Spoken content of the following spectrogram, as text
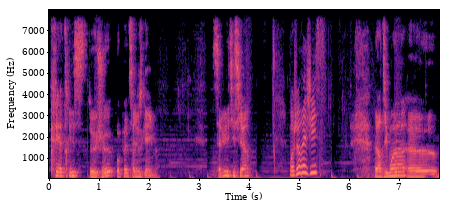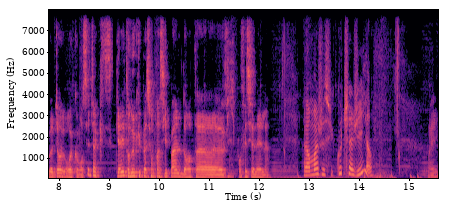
créatrice de jeux Open Serious Game. Salut Laetitia Bonjour Régis alors dis-moi, euh, bah, on va commencer. quelle est ton occupation principale dans ta vie professionnelle? Alors moi, je suis coach agile. Oui.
